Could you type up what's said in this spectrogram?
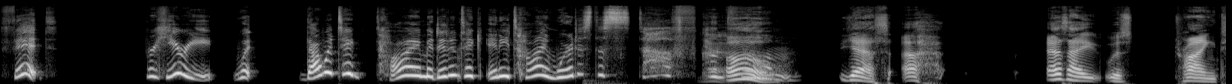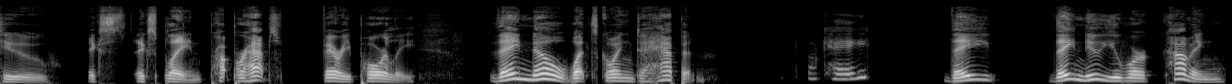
fit for Hiri? What that would take time. It didn't take any time. Where does the stuff come. Oh. from? Yes. Uh, as I was trying to ex- explain, per- perhaps very poorly, they know what's going to happen. Okay. They they knew you were coming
